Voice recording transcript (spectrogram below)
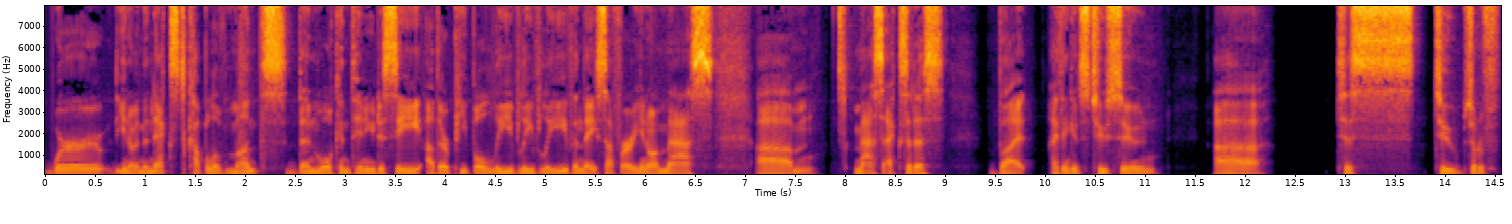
we're you know in the next couple of months then we'll continue to see other people leave leave leave and they suffer you know a mass um mass exodus. But i think it's too soon uh to to sort of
